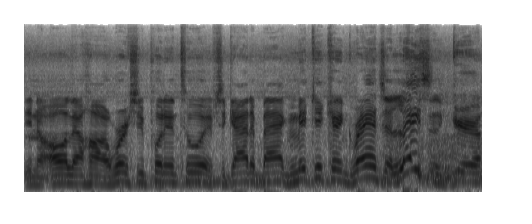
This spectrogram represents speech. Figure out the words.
You know, all that hard work she put into it. If she got it back, Mickey, congratulations, girl.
